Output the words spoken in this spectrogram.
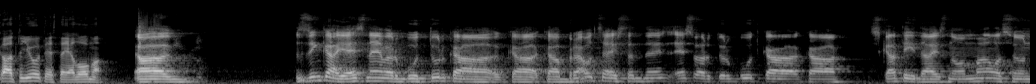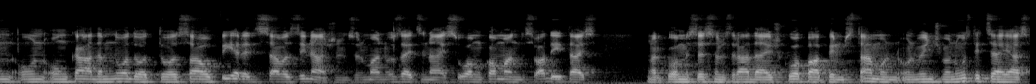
Kā tu jūties tajā lomā? Uh, Ziniet, kā ja es nevaru būt tur kā, kā, kā braucējs, tad es, es varu tur būt kā, kā skatītājs no malas un, un, un kādam nodot to savu pieredzi, savas zināšanas. Un man uzaicināja Somijas komandas vadītājs, ar ko mēs esam strādājuši kopā pirms tam, un, un viņš man uzticējās.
